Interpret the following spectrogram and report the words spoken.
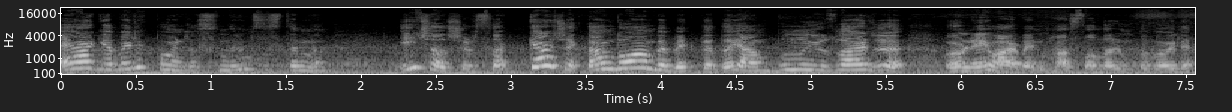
Eğer gebelik boyunca sindirim sistemi iyi çalışırsa gerçekten doğan bebekte de yani bunun yüzlerce örneği var benim hastalarımda böyle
